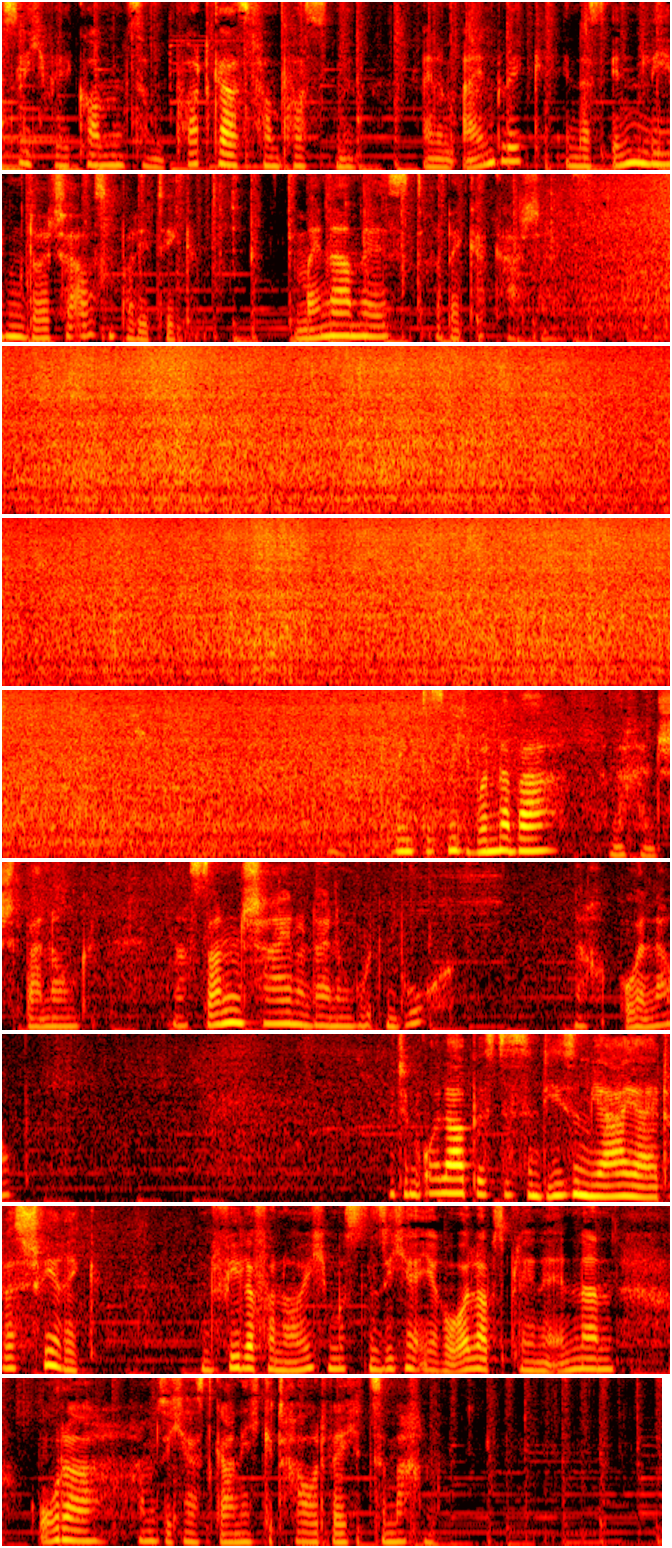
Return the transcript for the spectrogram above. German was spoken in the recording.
Herzlich willkommen zum Podcast vom Posten, einem Einblick in das Innenleben deutscher Außenpolitik. Mein Name ist Rebecca Kaschens. Klingt es nicht wunderbar nach Entspannung, nach Sonnenschein und einem guten Buch, nach Urlaub? Mit dem Urlaub ist es in diesem Jahr ja etwas schwierig. Und viele von euch mussten sicher ihre Urlaubspläne ändern oder haben sich erst gar nicht getraut, welche zu machen.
